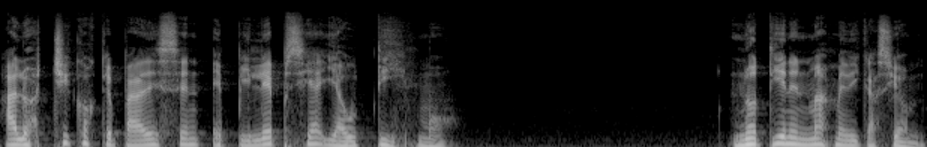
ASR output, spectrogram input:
a los chicos que padecen epilepsia y autismo. No tienen más medicación.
